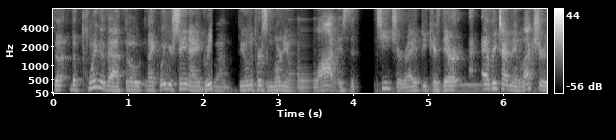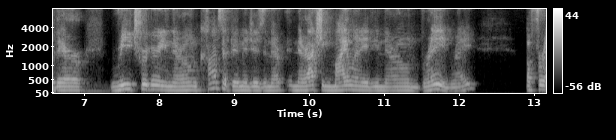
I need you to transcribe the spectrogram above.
the, the point of that though, like what you're saying, I agree. Well, the only person learning a lot is the teacher, right? Because they're, every time they lecture, they're re-triggering their own concept images and they're, and they're actually myelinating their own brain, right? But for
